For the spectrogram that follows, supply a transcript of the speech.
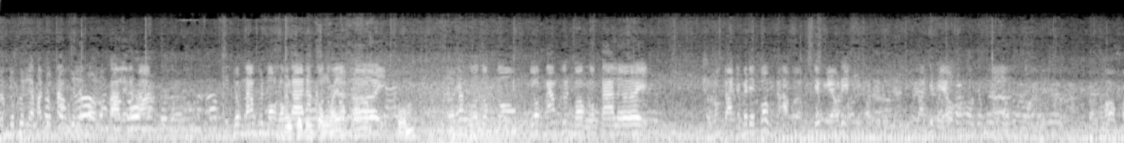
ยกยกขึ้นเลยครับยกน้ำขึ้นแล้วมองหลวงตาเลยนะครับยกน้ำขึ้นมองหลวงนั่งตาตัวตรงๆไว้นะครับเลยผมเออนั่งตัวตรงๆยกน้ำขึ้นมองหลวงตาเลยหลวงตาจะไม่ได้ก้มนะครับเออเจ็บเอวดิหลวงตา เจ็บเอวเออเอาออกไป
